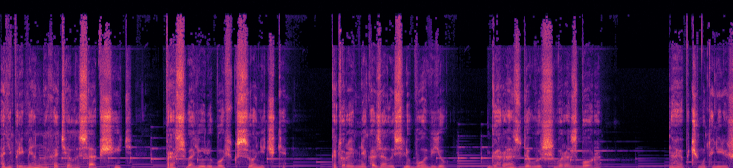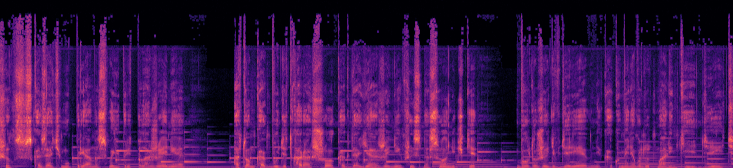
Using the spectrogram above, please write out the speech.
а непременно хотела сообщить про свою любовь к Сонечке, которая мне казалась любовью гораздо высшего разбора. Но я почему-то не решился сказать ему прямо свои предположения о том, как будет хорошо, когда я, женившись на Сонечке, Буду жить в деревне, как у меня будут маленькие дети,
